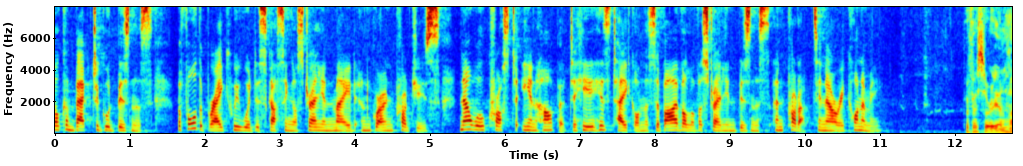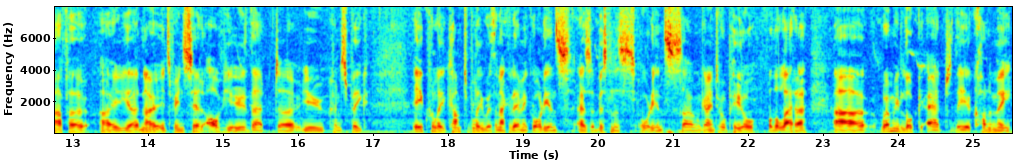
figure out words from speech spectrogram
Welcome back to Good Business. Before the break, we were discussing Australian made and grown produce. Now we'll cross to Ian Harper to hear his take on the survival of Australian business and products in our economy. Professor Ian Harper, I uh, know it's been said of you that uh, you can speak equally comfortably with an academic audience as a business audience, so I'm going to appeal for the latter. Uh, when we look at the economy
